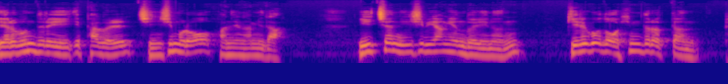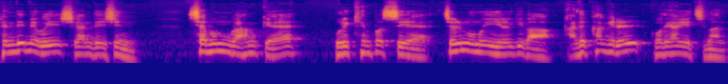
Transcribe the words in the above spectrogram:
여러분들의 입학을 진심으로 환영합니다. 2022학년도에는 길고도 힘들었던 팬데믹의 시간 대신 세 분과 함께 우리 캠퍼스에 젊음의 열기가 가득하기를 고대하였지만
